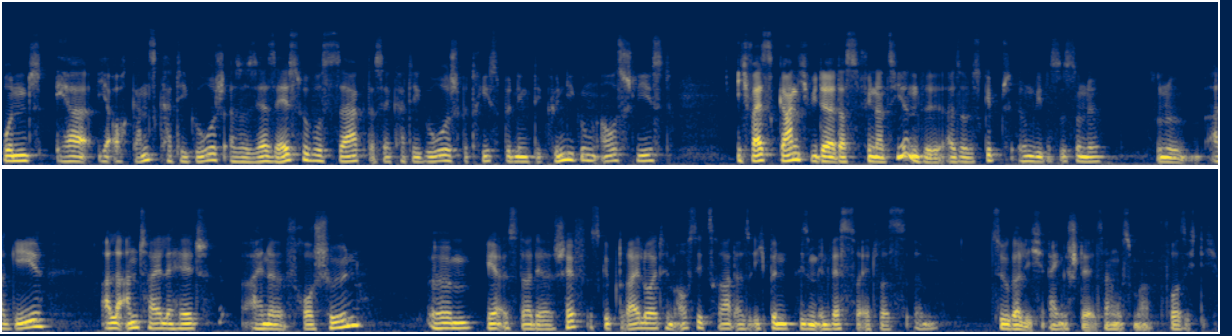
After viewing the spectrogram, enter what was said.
Und er ja auch ganz kategorisch, also sehr selbstbewusst sagt, dass er kategorisch betriebsbedingte Kündigungen ausschließt. Ich weiß gar nicht, wie der das finanzieren will. Also es gibt irgendwie, das ist so eine, so eine AG, alle Anteile hält eine Frau Schön ähm, er ist da der Chef. Es gibt drei Leute im Aufsichtsrat. Also ich bin diesem Investor etwas ähm, zögerlich eingestellt, sagen wir es mal vorsichtig.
